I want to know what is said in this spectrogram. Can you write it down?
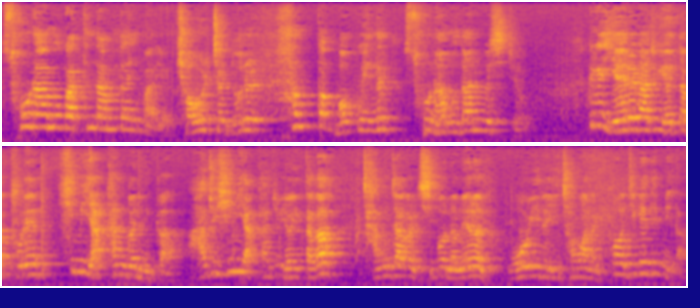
소나무 같은 나무다 이 말이에요. 겨울철 눈을 흠뻑 먹고 있는 소나무다는 것이죠. 그러니까 얘를 가지고 여기다 불에 힘이 약한 거니까 아주 힘이 약하죠. 여기다가 장작을 집어넣으면 오히려 이 정화는 꺼지게 됩니다.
